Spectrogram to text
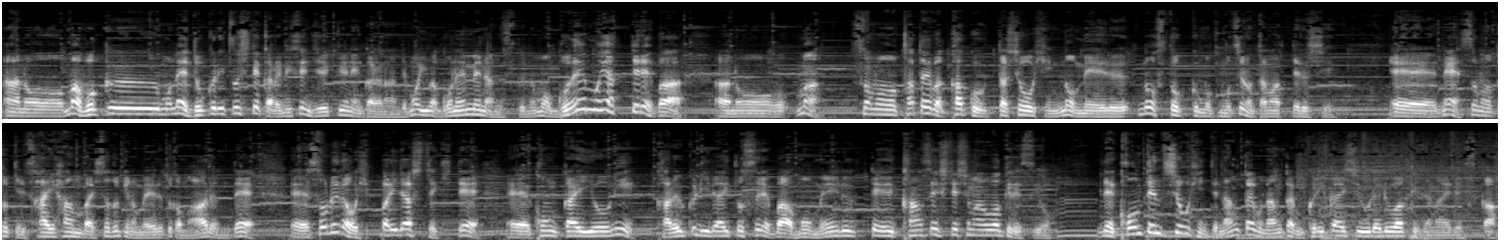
あの、まあ、僕もね、独立してから2019年からなんで、もう今5年目なんですけども、5年もやってれば、あの、まあ、その、例えば過去売った商品のメールのストックももちろん溜まってるし、えー、ね、その時に再販売した時のメールとかもあるんで、えー、それらを引っ張り出してきて、えー、今回用に軽くリライトすれば、もうメールって完成してしまうわけですよ。で、コンテンツ商品って何回も何回も繰り返し売れるわけじゃないですか。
